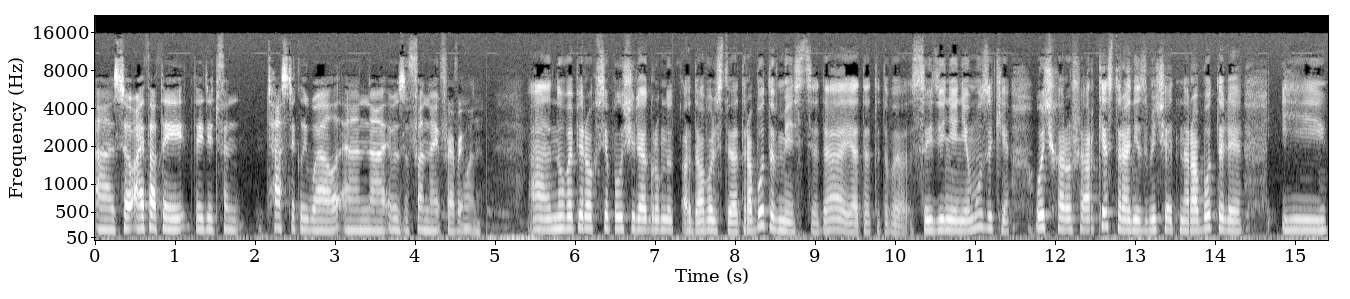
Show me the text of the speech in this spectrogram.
Uh, so I thought they they did fantastically well, and uh, it was a fun night for everyone. Ну, во-первых, все получили огромное удовольствие от работы вместе, да, и от, от этого соединения музыки. Очень хороший оркестр, они замечательно работали, и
